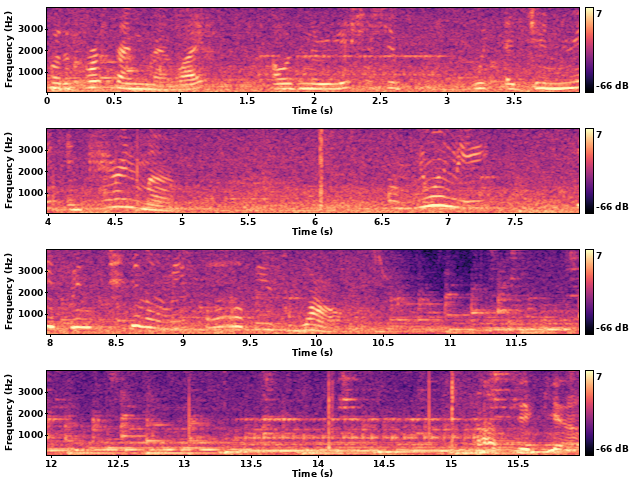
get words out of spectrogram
For the first time in my life, I was in a relationship with a genuine and caring man. Unknowingly, he's been cheating on me all this while. Nasty girl.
